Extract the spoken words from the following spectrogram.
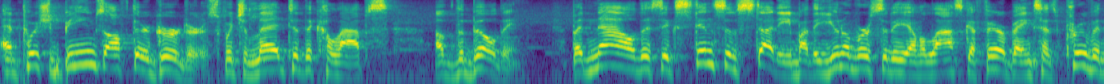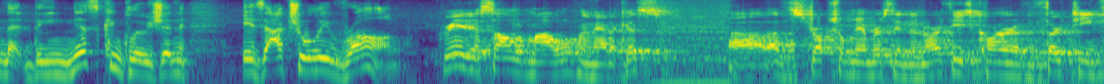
and pushed beams off their girders, which led to the collapse of the building. But now, this extensive study by the University of Alaska Fairbanks has proven that the NIST conclusion is actually wrong. Created a solid model in Abaqus uh, of the structural members in the northeast corner of the 13th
